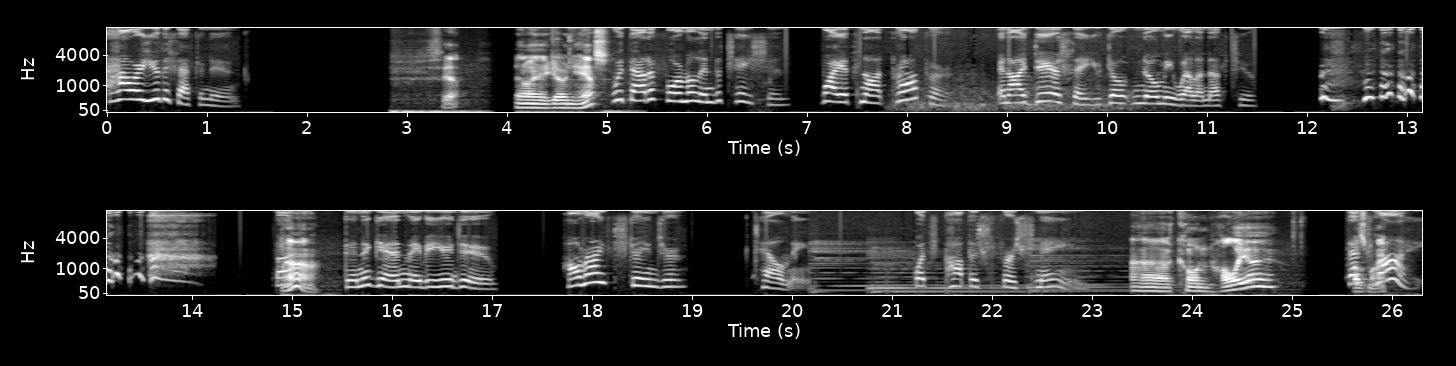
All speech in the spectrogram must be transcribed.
How are you this afternoon? Yeah. Can I go in your house? Without a formal invitation. Why, it's not proper. And I dare say you don't know me well enough to. but Ah. then again, maybe you do. All right, stranger. Tell me. What's Papa's first name? Uh, Cornholio? That's Cosmo. right.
